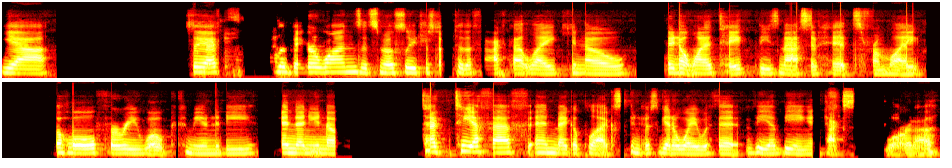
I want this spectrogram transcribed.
Yeah. So yeah, the bigger ones, it's mostly just up to the fact that like, you know, they don't want to take these massive hits from like the whole furry woke community. And then, you know, tech TFF and Megaplex can just get away with it via being in Texas, Florida.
